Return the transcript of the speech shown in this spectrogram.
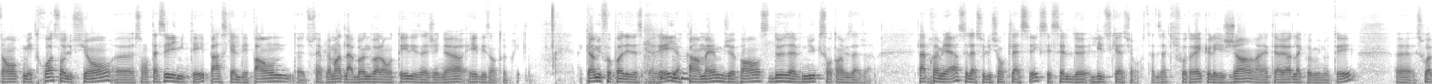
Donc, mes trois solutions euh, sont assez limitées parce qu'elles dépendent de- tout simplement de la bonne volonté des ingénieurs et des entreprises. Mais comme il ne faut pas désespérer, il y a quand même, je pense, deux avenues qui sont envisageables. La première, c'est la solution classique, c'est celle de l'éducation. C'est-à-dire qu'il faudrait que les gens à l'intérieur de la communauté euh, soient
